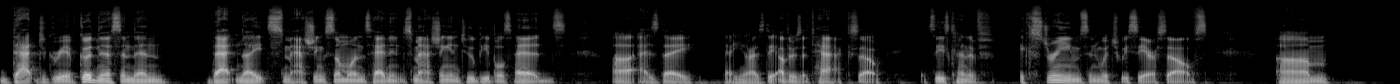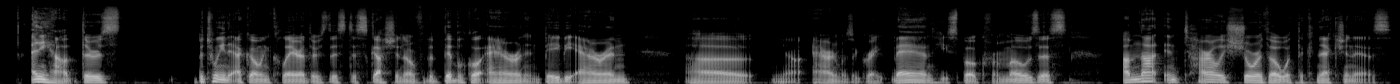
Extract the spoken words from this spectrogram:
that degree of goodness, and then that night smashing someone's head and smashing in two people's heads uh, as they, you know, as the others attack. So it's these kind of extremes in which we see ourselves. Um, anyhow, there's between Eko and Claire, there's this discussion over the biblical Aaron and baby Aaron. Uh, you know, Aaron was a great man. He spoke for Moses. I'm not entirely sure though what the connection is.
